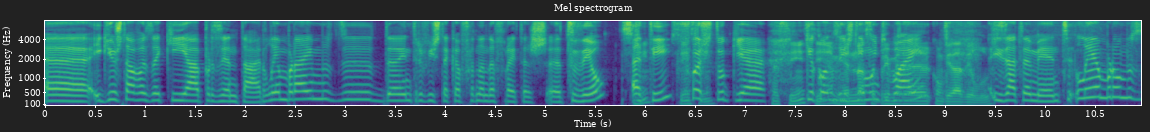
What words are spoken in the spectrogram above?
eh, e que o estavas aqui a apresentar, lembrei-me da entrevista que a Fernanda Freitas eh, te deu, a Sim, ti, sim, foste sim. tu que a, Assim, que a a minha conduziste nossa muito bem. convidada. Exatamente. Lembro-me de,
